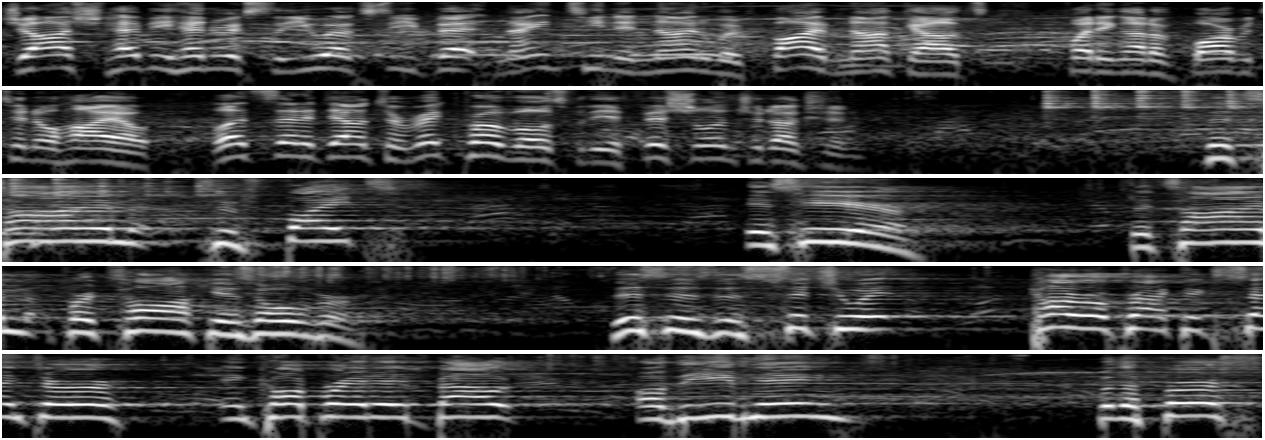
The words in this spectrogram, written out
Josh Heavy Hendricks, the UFC vet, 19 and 9 with five knockouts fighting out of Barberton, Ohio. Let's send it down to Rick Provost for the official introduction. The time to fight is here. The time for talk is over. This is the Situate Chiropractic Center Incorporated bout of the evening for the first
